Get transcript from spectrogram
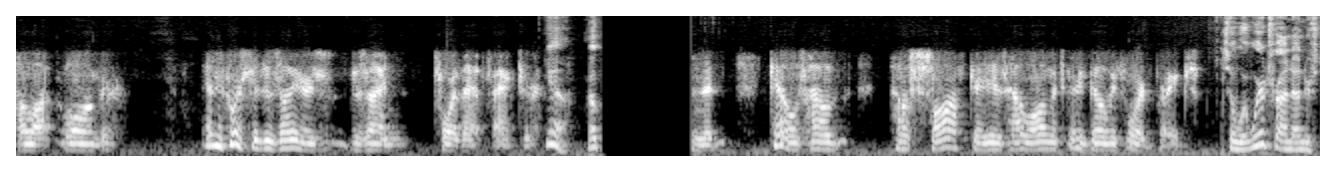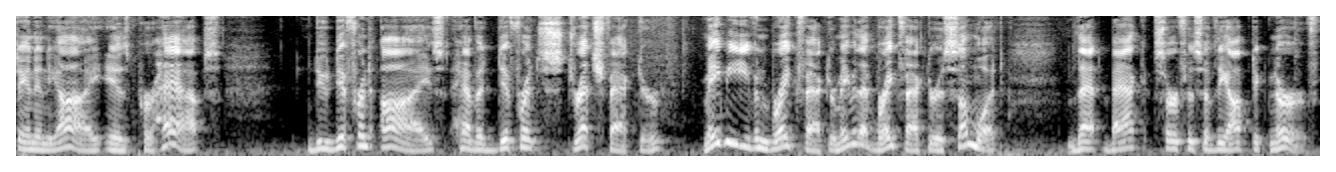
a lot longer. And of course, the designers design for that factor Yeah. Okay. and that tells how how soft it is, how long it's going to go before it breaks. So what we're trying to understand in the eye is perhaps do different eyes have a different stretch factor, maybe even break factor. Maybe that break factor is somewhat that back surface of the optic nerve.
